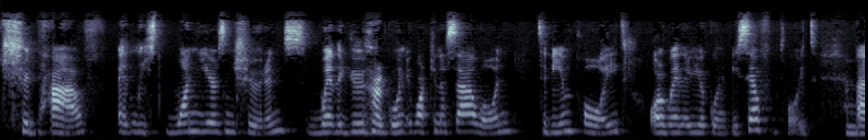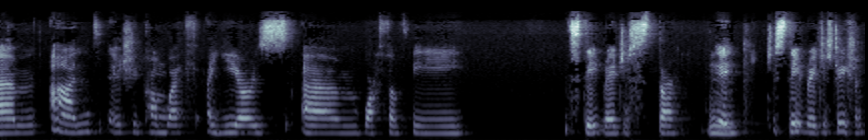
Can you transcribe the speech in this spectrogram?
should have at least one year's insurance, whether you are going to work in a salon to be employed or whether you're going to be self-employed mm. um, and it should come with a year's um, worth of the state register mm. uh, state registration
